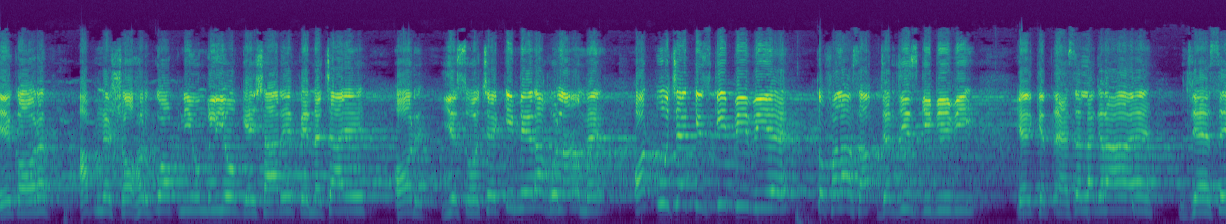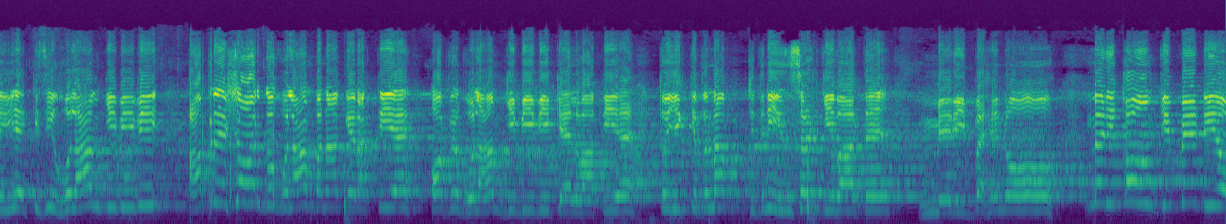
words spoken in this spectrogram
एक औरत अपने शोहर को अपनी उंगलियों के इशारे पे नचाए और ये सोचे कि मेरा गुलाम है और पूछे, किसकी बीवी है? तो फला साहब जर्जीज की बीवी। ये ऐसा लग रहा है जैसे ये किसी गुलाम की बीवी अपने शोहर को गुलाम बना के रखती है और फिर गुलाम की बीवी कहलवाती है। तो ये कितना, कितनी इंसल्ट की बात है। मेरी बहनों, मेरी कौम की बेटियों,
